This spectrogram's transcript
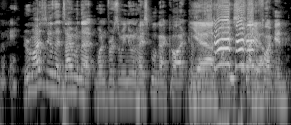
Okay. It reminds me of that time when that one person we knew in high school got caught. Yeah. they trying to fucking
